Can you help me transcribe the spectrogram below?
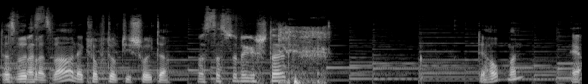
Das wird Was? was, war? Und er klopft auf die Schulter. Was ist das für eine Gestalt? Der Hauptmann? Ja.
